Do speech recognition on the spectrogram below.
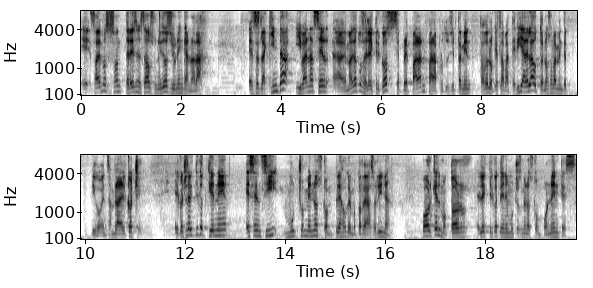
eh, sabemos que son tres en Estados Unidos y una en Canadá. Esa es la quinta y van a ser, además de autos eléctricos, se preparan para producir también todo lo que es la batería del auto, no solamente, digo, ensamblar el coche. El coche eléctrico tiene, es en sí mucho menos complejo que el motor de gasolina, porque el motor eléctrico tiene muchos menos componentes.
